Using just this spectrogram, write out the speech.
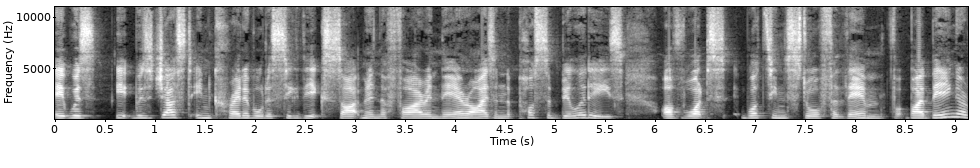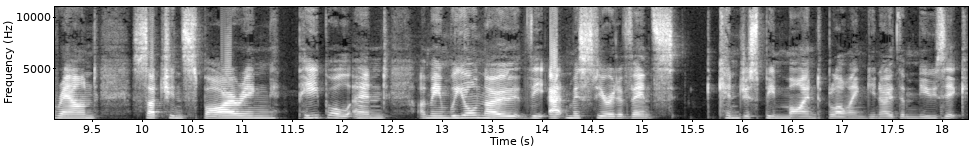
it was it was just incredible to see the excitement and the fire in their eyes and the possibilities of what's what's in store for them by being around such inspiring people. And I mean, we all know the atmosphere at events can just be mind blowing. You know, the music,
